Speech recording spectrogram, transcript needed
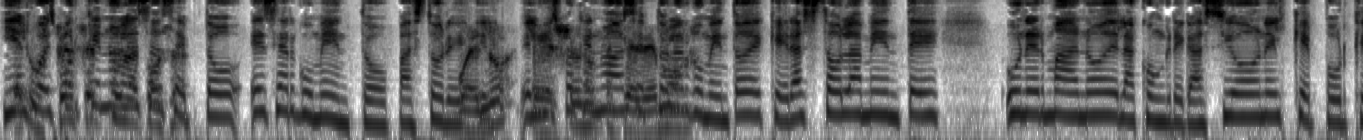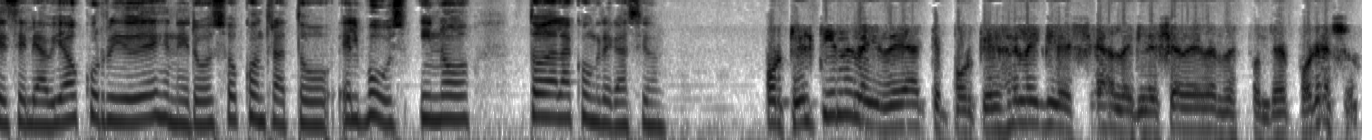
¿Y el juez por qué no les cosa. aceptó ese argumento, pastor? Bueno, el, juez por qué no aceptó el argumento de que era solamente un hermano de la congregación el que porque se le había ocurrido y de generoso contrató el bus y no toda la congregación? Porque él tiene la idea que porque es de la iglesia, la iglesia debe responder por eso.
